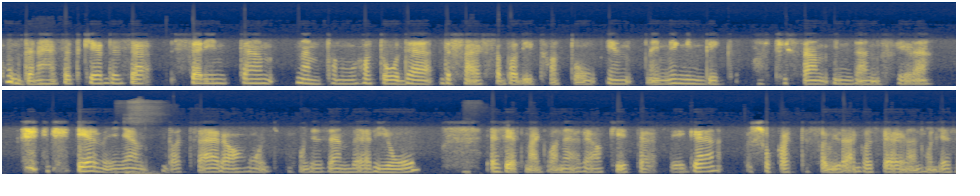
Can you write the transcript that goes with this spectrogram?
Hú, de nehezet kérdezel. Szerintem nem tanulható, de, de felszabadítható. Én, én még mindig azt hiszem mindenféle élményem dacára, hogy, hogy az ember jó, ezért megvan erre a képessége. Sokat tesz a világ az ellen, hogy ez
